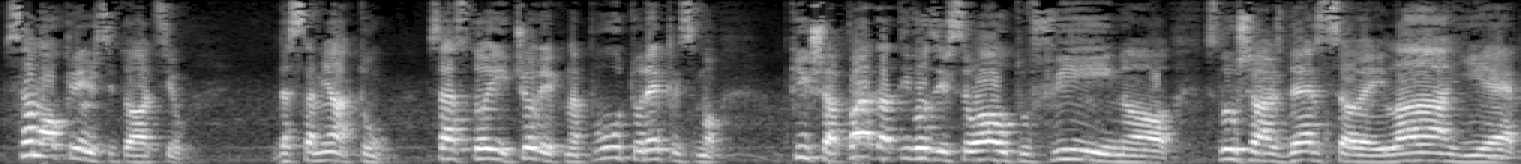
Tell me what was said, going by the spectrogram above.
samo okreniš situaciju, da sam ja tu. Sad stoji čovjek na putu, rekli smo, kiša pada, ti voziš se u autu fino, slušaš dersove i lahije,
